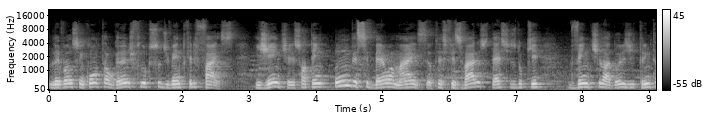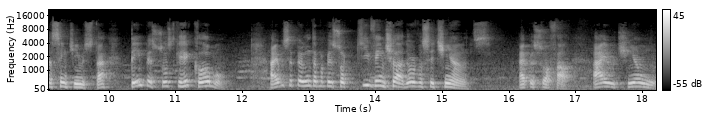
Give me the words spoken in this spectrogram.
levando-se em conta o grande fluxo de vento que ele faz. E, gente, ele só tem um decibel a mais. Eu fiz vários testes do que ventiladores de 30 centímetros, tá? Tem pessoas que reclamam. Aí você pergunta para a pessoa que ventilador você tinha antes. Aí a pessoa fala, ah, eu tinha um.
